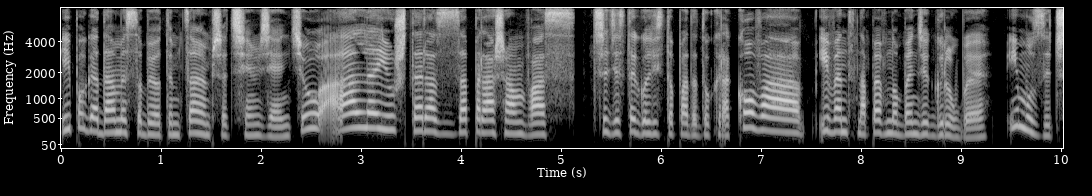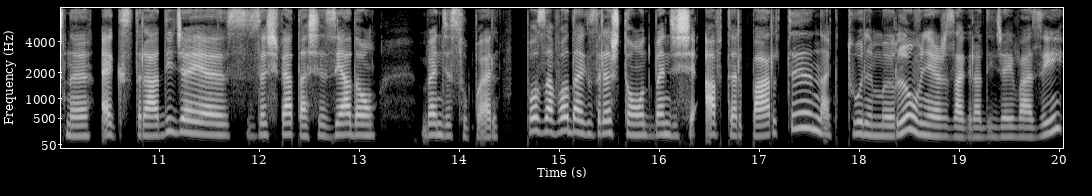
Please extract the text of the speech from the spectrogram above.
i pogadamy sobie o tym całym przedsięwzięciu, ale już teraz zapraszam Was 30 listopada do Krakowa. Event na pewno będzie gruby i muzyczny, ekstra. DJ-e ze świata się zjadą, będzie super. Po zawodach zresztą odbędzie się after party, na którym również zagra DJ Wazi.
